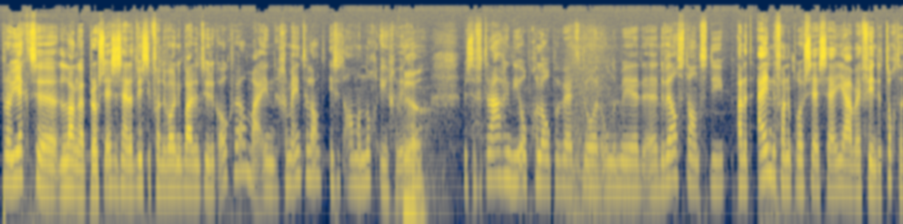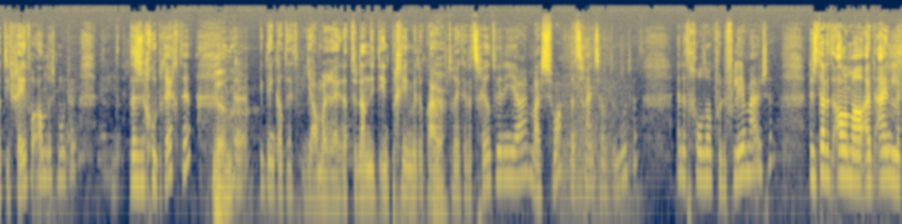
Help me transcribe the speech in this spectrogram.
projectlange processen zijn, dat wist ik van de woningbouw natuurlijk ook wel. Maar in gemeenteland is het allemaal nog ingewikkelder. Dus de vertraging die opgelopen werd door onder meer eh, de welstand, die aan het einde van het proces zei: Ja, wij vinden toch dat die gevel anders moeten. D- Dat is een goed recht, hè? Ja. Eh, ik denk altijd: jammer hè, dat we dan niet in het begin met elkaar Ja. optrekken. Dat scheelt weer een jaar, maar zwart, dat schijnt zo te moeten. En dat geldt ook voor de vleermuizen. Dus dat het allemaal uiteindelijk,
